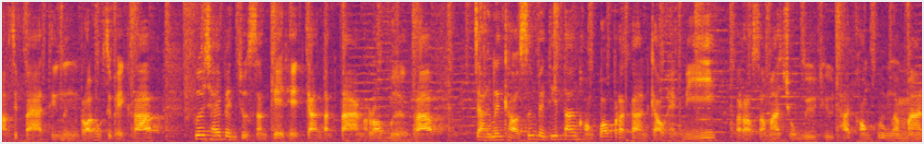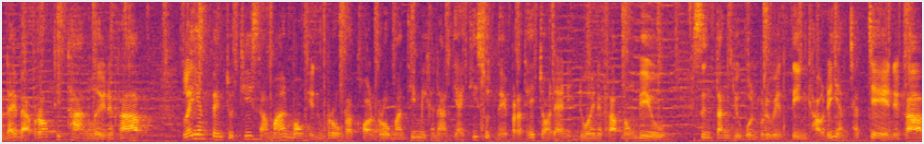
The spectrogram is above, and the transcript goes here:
138 ถึง 161 ครับ เพื่อใช้เป็นจุดสังเกตเหตุการณ์ต่างๆ รอบเมืองครับ จากเนินเขาซึ่งเป็นที่ตั้งของป้อมปราการเก่าแห่งนี้ เราสามารถชมวิวทิวทัศน์ของกรุงอัมมานได้แบบรอบทิศทางเลยนะครับ และยังเป็นจุดที่สามารถมองเห็นโรงละครโรมันที่มีขนาดใหญ่ที่สุดในประเทศจอร์แดนอีกด้วยนะครับน้องบิว ซึ่งตั้งอยู่บนบริเวณตีนเขาได้อย่างชัดเจนนะครับ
